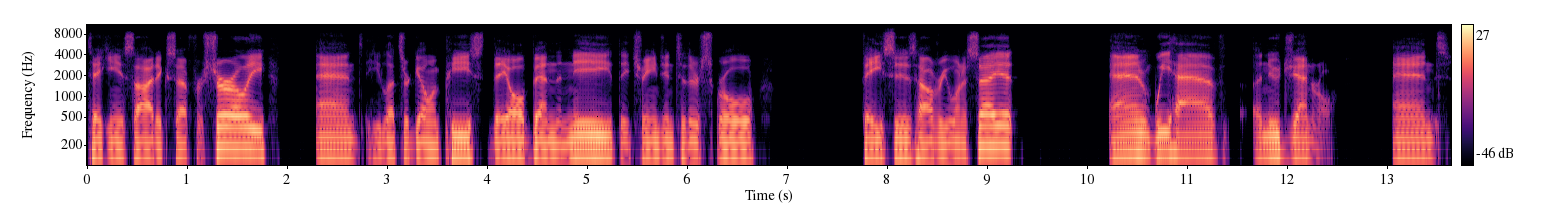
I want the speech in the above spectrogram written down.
taking his side, except for Shirley, and he lets her go in peace. They all bend the knee. They change into their Skrull faces, however you want to say it, and we have a new general. And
